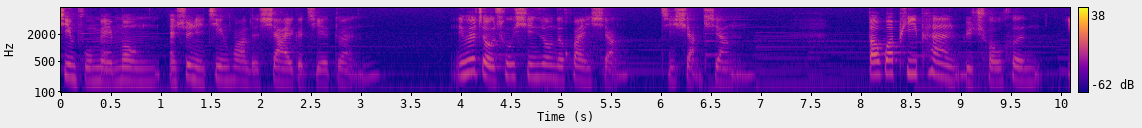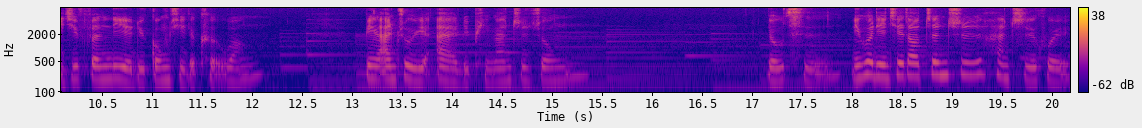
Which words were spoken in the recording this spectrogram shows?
幸福美梦乃是你进化的下一个阶段。你会走出心中的幻想及想象，包括批判与仇恨，以及分裂与攻击的渴望，并安住于爱与平安之中。由此，你会连接到真知和智慧，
